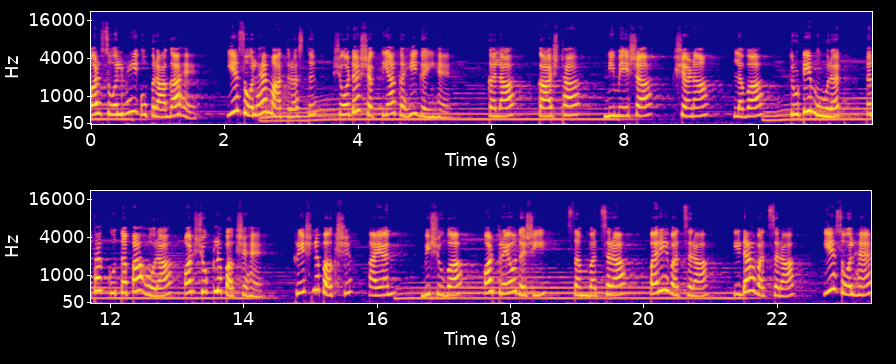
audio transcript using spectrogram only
और सोलहवीं उपरागा है। ये सोलह मात्रस्थ षोडश शक्तियाँ कही गई हैं। कला, काष्ठा निमेशा क्षणा, लवा, त्रुटि मुहूर्त तथा कुतपा होरा और शुक्ल पक्ष हैं। कृष्ण पक्ष, अयन विशुवा और त्रयोदशी, संवत्सरा, परिवत्सरा, इडावत्सरा, ये सोलह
